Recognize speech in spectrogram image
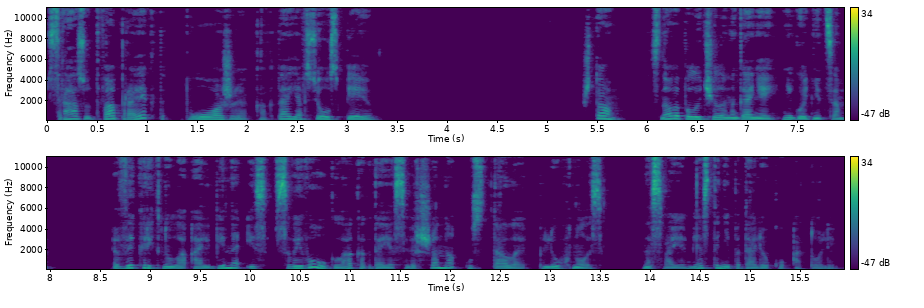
Сразу два проекта? Боже, когда я все успею? Что, снова получила нагоняй, негодница? Выкрикнула Альбина из своего угла, когда я совершенно усталая плюхнулась на свое место неподалеку от Оли.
